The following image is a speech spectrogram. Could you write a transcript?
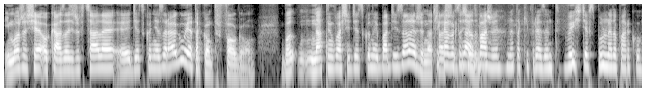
I może się okazać, że wcale e, dziecko nie zareaguje taką trwogą. Bo na tym właśnie dziecku najbardziej zależy, na Ciekawe, czasie kto się odważy na taki prezent. Wyjście wspólne do parku.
